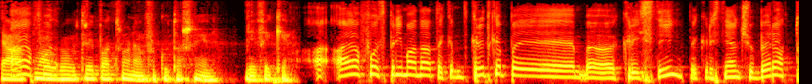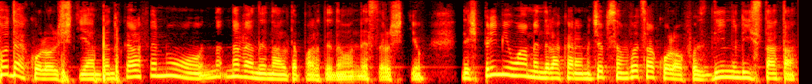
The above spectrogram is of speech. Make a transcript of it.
Da, Aia acum fost... 3-4 ani am făcut așa el. E veche. A, aia a fost prima dată. Cred că pe uh, Cristi, pe Cristian Ciuberea, tot de acolo îl știam, pentru că altfel nu aveam de în altă parte de unde să-l știu. Deci primii oameni de la care am început să învăț acolo au fost din lista ta.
